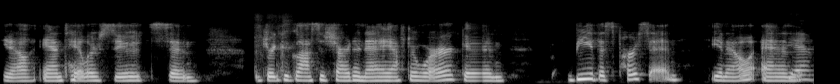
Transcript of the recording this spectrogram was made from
you know, Ann Taylor suits and drink a glass of Chardonnay after work and be this person, you know, and yeah.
